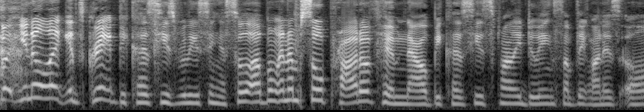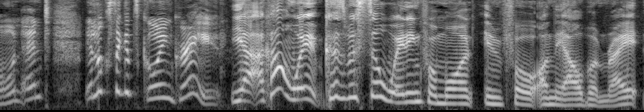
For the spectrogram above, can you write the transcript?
But you know, like it's great because he's releasing his solo album, and I'm so proud of him now because he's finally doing something on his own, and it looks like it's going great. Yeah, I can't wait because we're still waiting for more info on the album, right?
